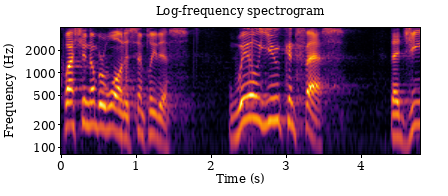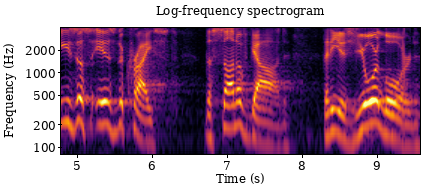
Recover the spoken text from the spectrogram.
Question number one is simply this Will you confess that Jesus is the Christ, the Son of God, that He is your Lord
